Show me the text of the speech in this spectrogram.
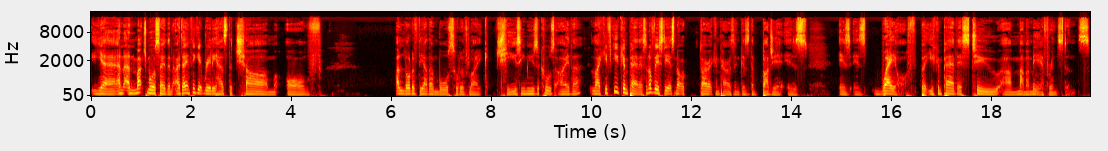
yeah and and much more so than i don't think it really has the charm of a lot of the other more sort of like cheesy musicals either like if you compare this and obviously it's not a direct comparison because the budget is is is way off. But you compare this to um, Mamma Mia, for instance,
